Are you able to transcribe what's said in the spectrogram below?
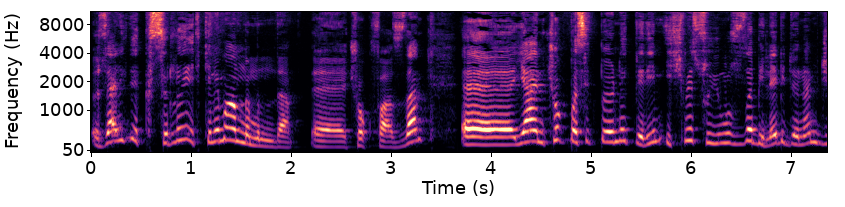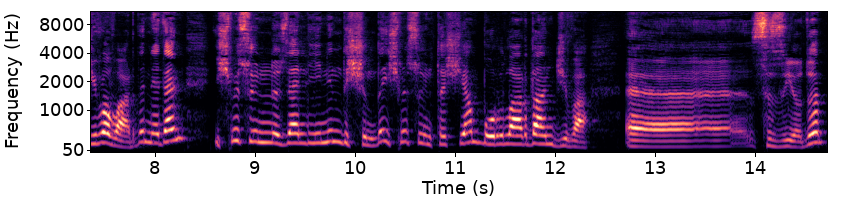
özellikle kısırlığı etkileme anlamında e, çok fazla. E, yani çok basit bir örnek vereyim. İçme suyumuzda bile bir dönem civa vardı. Neden? İçme suyunun özelliğinin dışında içme suyunu taşıyan borulardan civa e, sızıyordu.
